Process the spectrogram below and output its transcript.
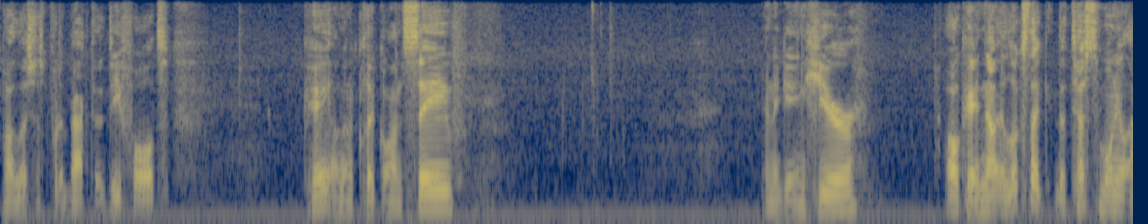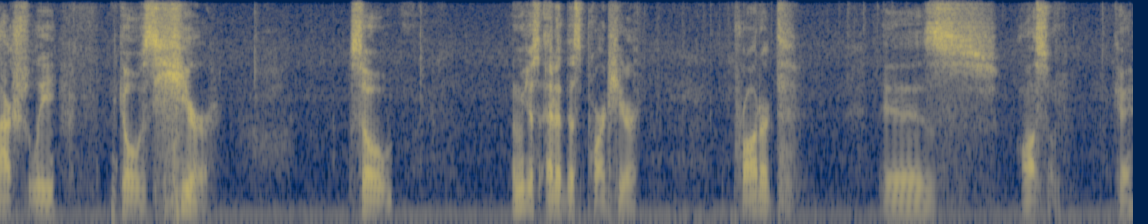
but let's just put it back to the default. Okay, I'm going to click on save. And again here. Okay, now it looks like the testimonial actually goes here. So let me just edit this part here. Product is awesome. Okay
